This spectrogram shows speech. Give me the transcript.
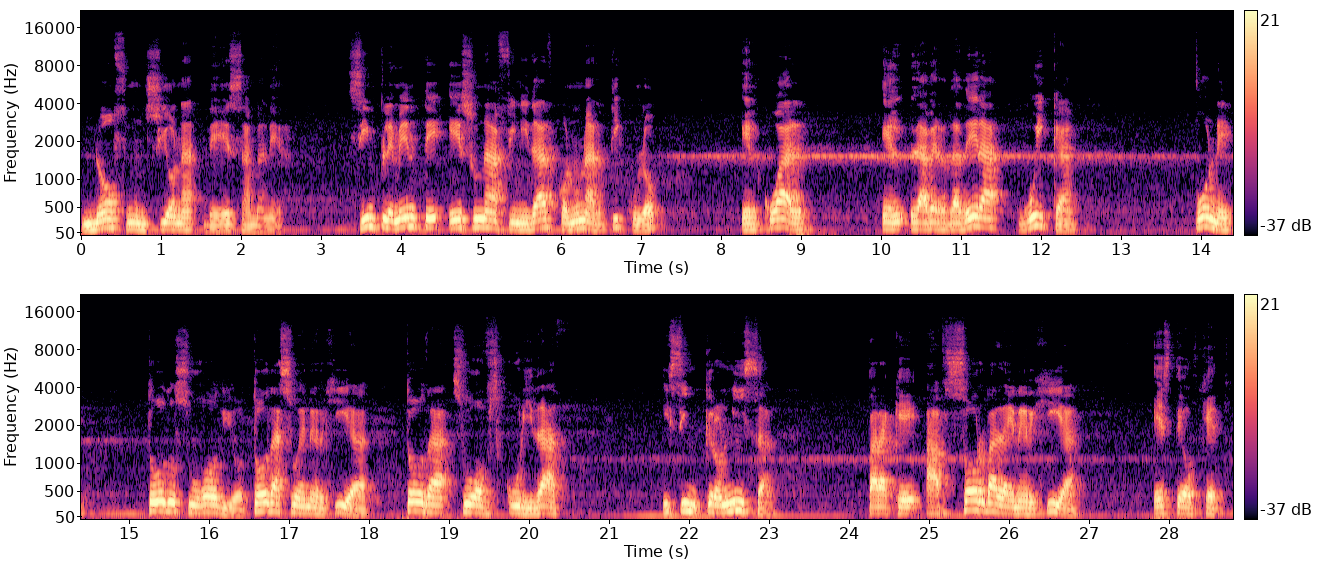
No funciona de esa manera simplemente es una afinidad con un artículo, el cual la verdadera Wicca pone todo su odio, toda su energía, toda su obscuridad y sincroniza para que absorba la energía este objeto.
